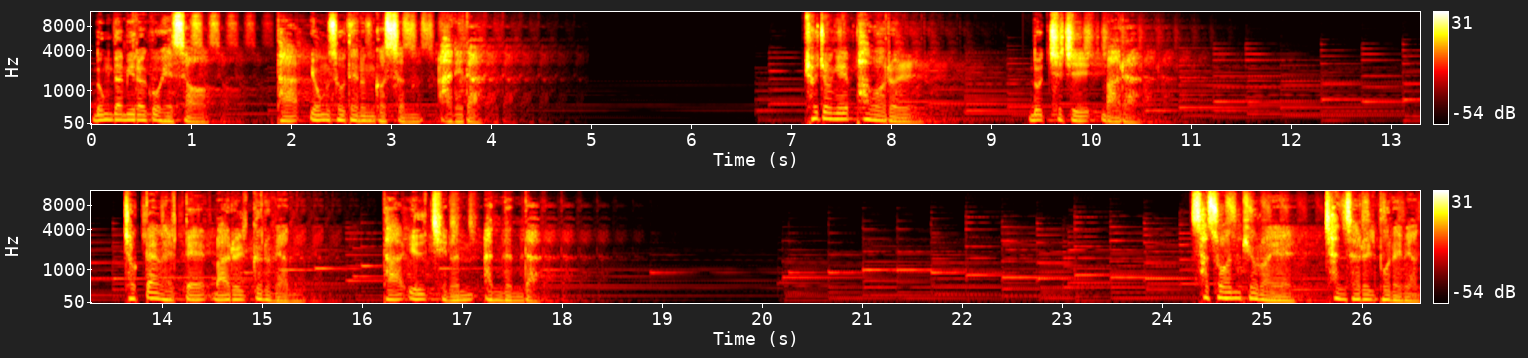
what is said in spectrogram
농담이라고 해서 다 용서되는 것은 아니다. 표정의 파워를 놓치지 마라. 적당할 때 말을 끊으면 다 잃지는 않는다. 사소한 변화에 찬사를 보내면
